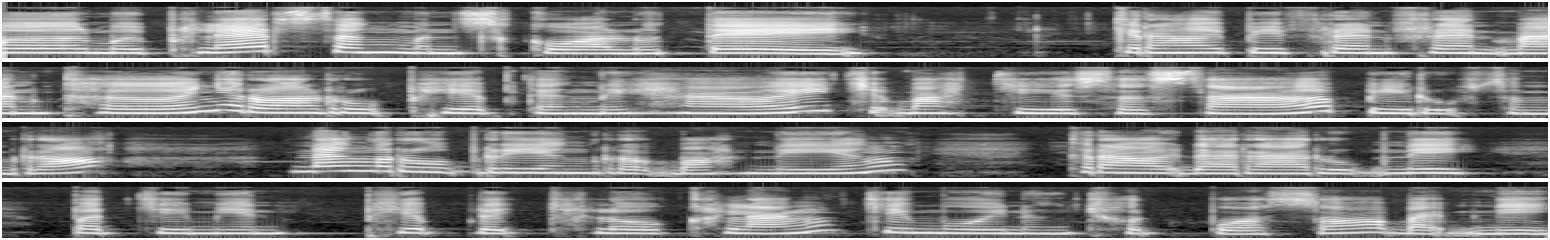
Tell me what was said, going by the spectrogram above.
មើលមួយផ្លែតសឹងមិនស្គាល់នោះទេ ក្រោយពី friend friend បានឃើញរាល់រូបភាពទាំងនេះហើយ ច្បាស់ជាសរសើរពីរូបសម្រស់និងរូបរាងរបស់នាង ក្រោយតារារូបនេះពិតជាមានភាពលេចធ្លោខ្លាំងជាមួយនឹងឈុតពណ៌សបែបនេះ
